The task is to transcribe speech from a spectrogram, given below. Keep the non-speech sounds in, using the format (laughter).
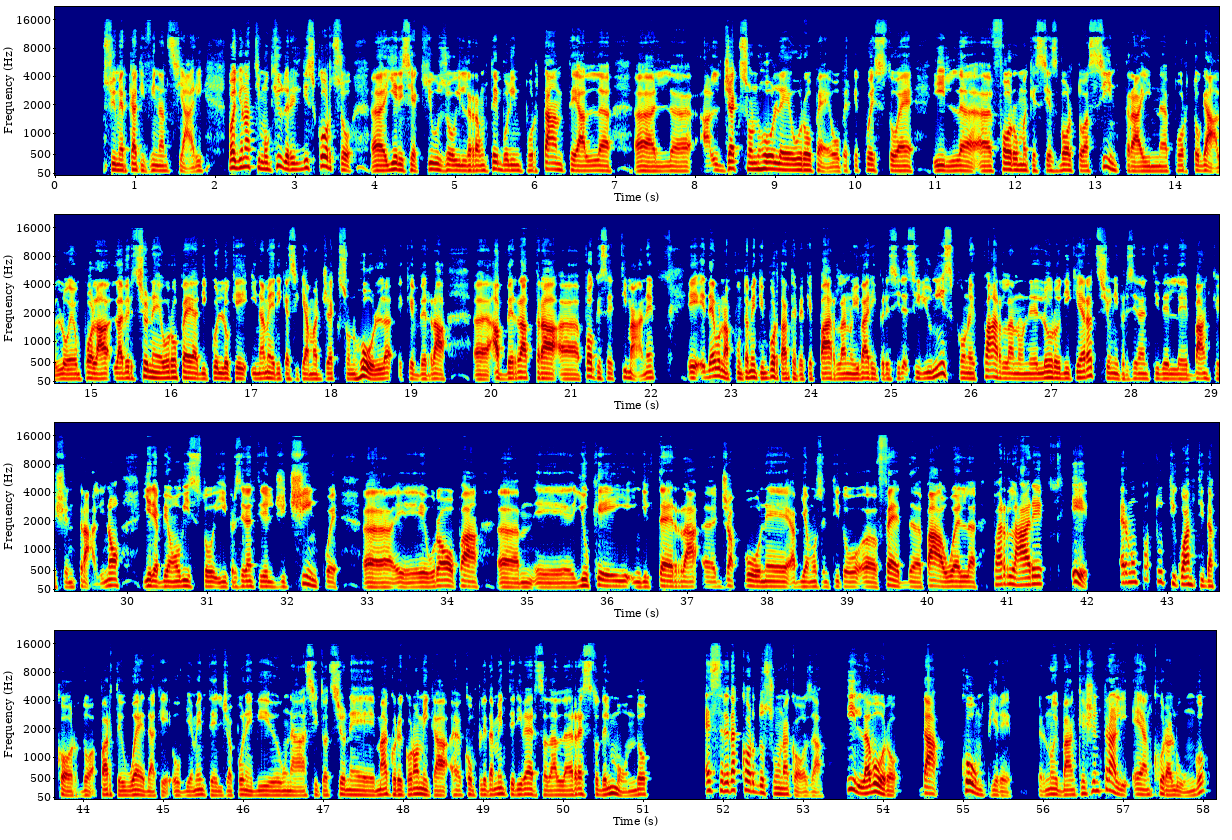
sui mercati finanziari. Voglio un attimo chiudere il discorso. Uh, ieri si è chiuso il roundtable importante al, uh, al, al, Jackson Hole europeo, perché questo è il uh, forum che si è svolto a Sintra in Portogallo. È un po' la, la, versione europea di quello che in America si chiama Jackson Hole e che verrà, avverrà tra poche settimane. E, ed è un appuntamento importante perché parlano i vari presidenti, si riuniscono e parlano nelle loro dichiarazioni i presidenti delle banche centrali. No? Ieri abbiamo visto i presidenti del G5, eh, Europa, eh, UK, Inghilterra, eh, Giappone, abbiamo sentito eh, Fed, Powell parlare e erano un po' tutti quanti d'accordo, a parte Ueda che ovviamente il Giappone vive una situazione macroeconomica eh, completamente diversa dal resto del mondo, essere d'accordo su una cosa, il lavoro da compiere per noi banche centrali è ancora lungo,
